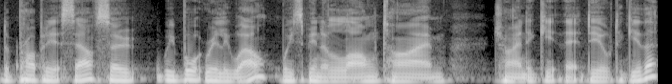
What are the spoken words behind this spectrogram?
the property itself. So we bought really well. We spent a long time trying to get that deal together.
